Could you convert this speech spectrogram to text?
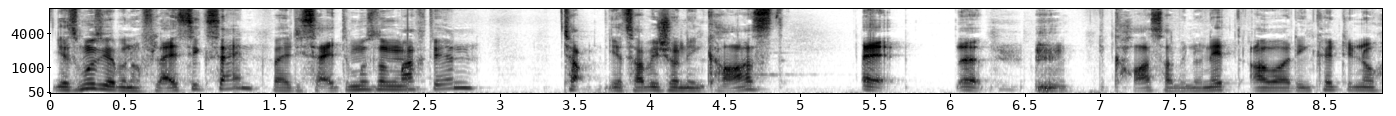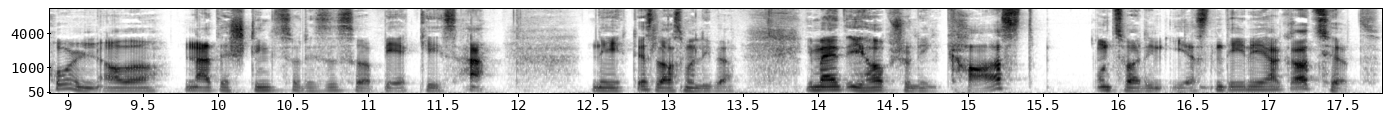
jetzt muss ich aber noch fleißig sein, weil die Seite muss noch gemacht werden. Tja, jetzt habe ich schon den Cast. Äh, äh, den Cast habe ich noch nicht, aber den könnt ihr noch holen. Aber na, das stinkt so, das ist so ein Bergkäse. Ha, nee, das lassen wir lieber. Ich meinte, ich habe schon den Cast, und zwar den ersten, den ihr ja gerade hört.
